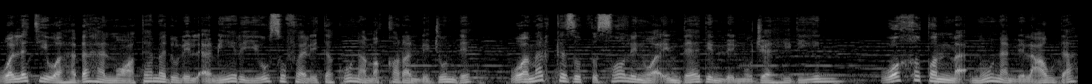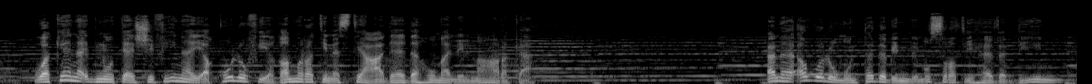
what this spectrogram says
والتي وهبها المعتمد للأمير يوسف لتكون مقرا لجنده ومركز اتصال وإمداد للمجاهدين وخطا مأمونا للعودة وكان ابن تاشفين يقول في غمرة استعدادهما للمعركة. أنا أول منتدب لنصرة هذا الدين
